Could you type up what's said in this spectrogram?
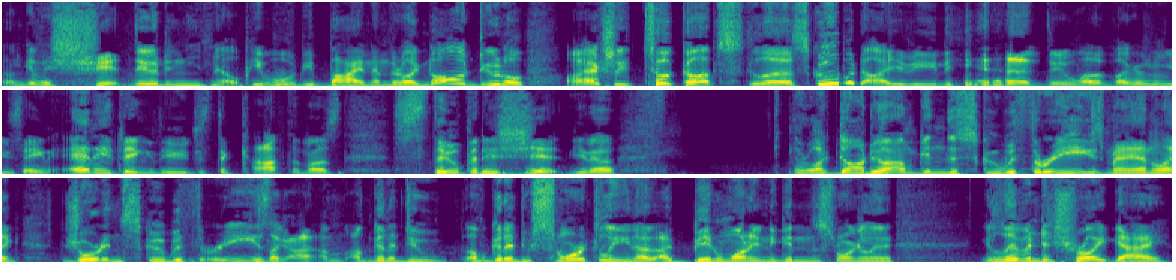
I don't give a shit, dude. And you know people would be buying them. They're like, no, dude, I actually took up uh, scuba diving. dude, motherfuckers would be saying anything, dude, just to cop the most stupidest shit, you know? They're like, no, dude, I'm getting the scuba threes, man. Like Jordan scuba threes. Like I, am I'm, I'm gonna do, I'm gonna do snorkeling. I, I've been wanting to get into snorkeling. You live in Detroit, guy.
